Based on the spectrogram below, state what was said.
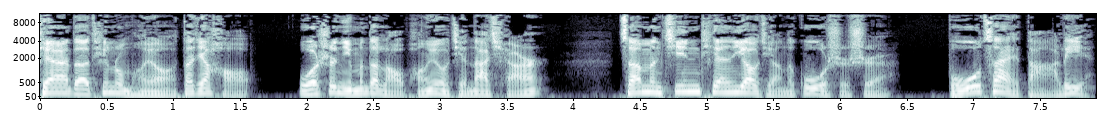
亲爱的听众朋友，大家好，我是你们的老朋友简大钱儿。咱们今天要讲的故事是不再打猎。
